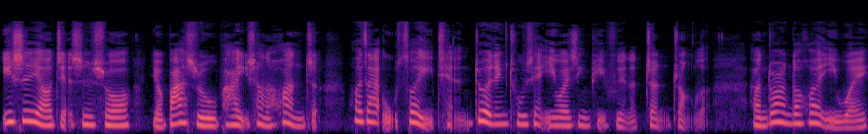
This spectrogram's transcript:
医师有解释说，有八十五趴以上的患者会在五岁以前就已经出现异位性皮肤炎的症状了。很多人都会以为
